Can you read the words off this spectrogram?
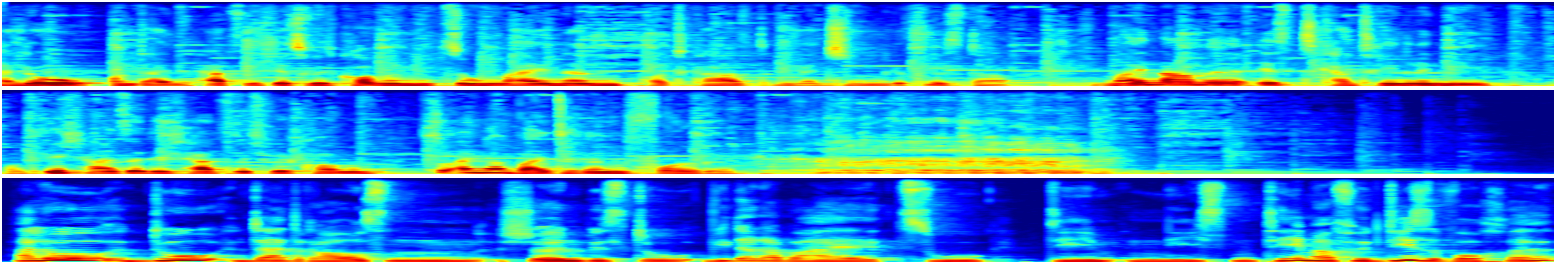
Hallo und ein herzliches Willkommen zu meinem Podcast Menschengeflüster. Mein Name ist Katrin René und ich heiße dich herzlich willkommen zu einer weiteren Folge. Hallo, du da draußen, schön bist du wieder dabei zu dem nächsten Thema für diese Woche.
